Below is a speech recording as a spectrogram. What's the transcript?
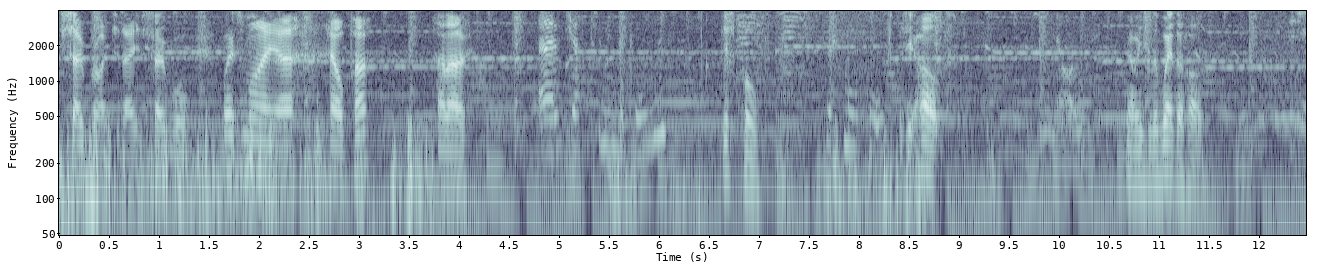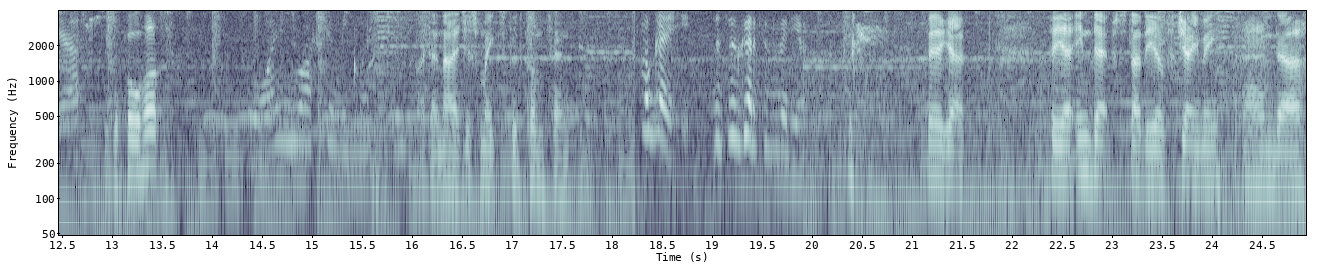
It's so bright today, it's so warm. Where's my uh, helper? Hello. Uh, just in the pool. This pool, The small pool. is it hot? No. No, is the weather hot? Yeah. Is the pool hot? Why are you asking me questions? I don't know, it just makes good content. Okay, let's just get to the video. There you go. The uh, in-depth study of Jamie and uh,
